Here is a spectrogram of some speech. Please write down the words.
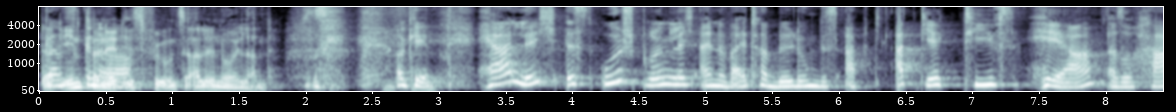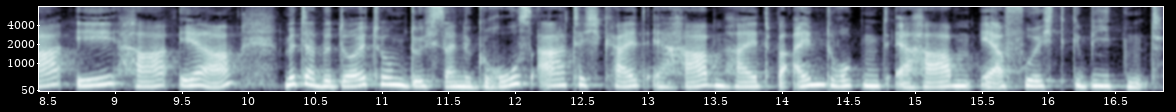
Das Ganz Internet genau. ist für uns alle Neuland. Okay. Herrlich ist ursprünglich eine Weiterbildung des Adjektivs Herr, also H-E-H-R, mit der Bedeutung durch seine Großartigkeit, Erhabenheit, beeindruckend, erhaben, Ehrfurcht gebietend.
